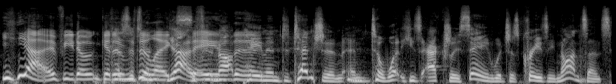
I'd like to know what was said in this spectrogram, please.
yeah, if you don't get him to like yeah, say if you're not the, paying attention and to what he's actually saying, which is crazy nonsense,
